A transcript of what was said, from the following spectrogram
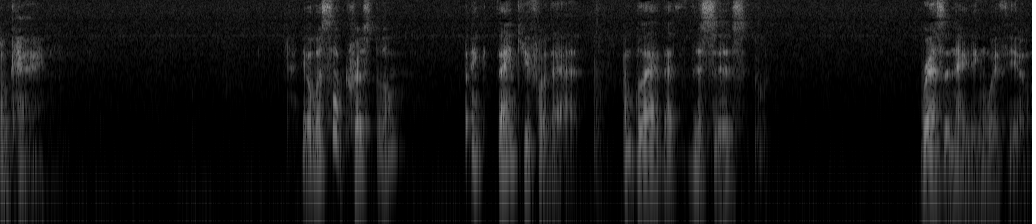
Okay. Yo, what's up, Crystal? Thank, thank you for that. I'm glad that this is resonating with you.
